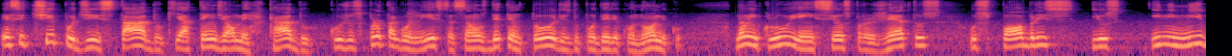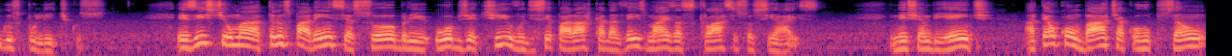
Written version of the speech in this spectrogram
Esse tipo de Estado que atende ao mercado, cujos protagonistas são os detentores do poder econômico, não inclui em seus projetos os pobres e os inimigos políticos. Existe uma transparência sobre o objetivo de separar cada vez mais as classes sociais. E neste ambiente, até o combate à corrupção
